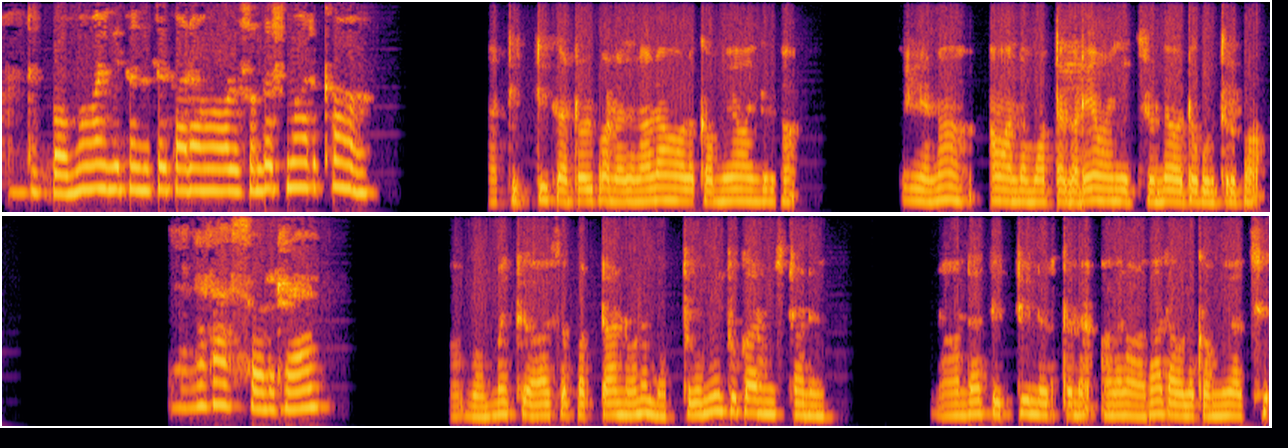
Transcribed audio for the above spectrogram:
அந்த பொம்மை வாங்கி தந்துட்டு அவ்வளவு சந்தோஷமா இருக்கா? நான் திட்டி கண்ட்ரோல் பண்ணதுனால அவளை கம்மியா வாங்கியிருக்கான். இல்லைன்னா அவன் அந்த மொத்த கடையை வாங்கி வச்சிருந்து அவட்ட கொடுத்துருப்பான். என்னடா சொல்ற? அவன் பொம்மைக்கு ஆசைப்பட்டான்னு மொத்தமும் தூக்க ஆரம்பிச்சிட்டானே. நான் தான் திட்டி நிறுத்தினேன். அதனால தான் அது அவளை கம்மியாச்சு.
